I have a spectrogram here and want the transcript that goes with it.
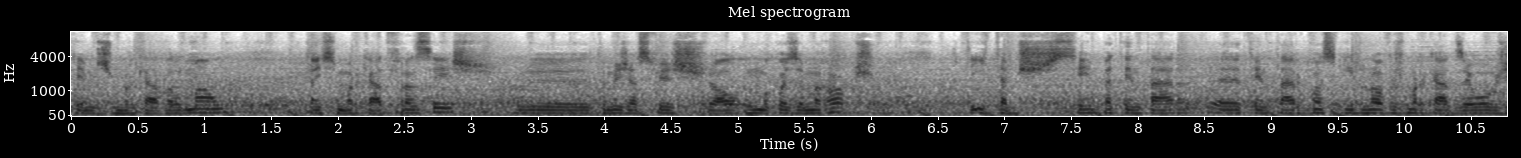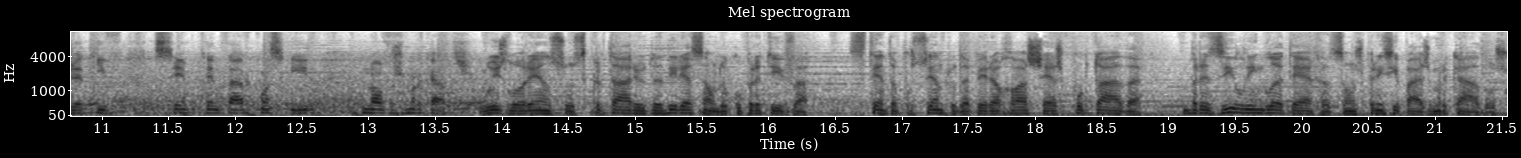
temos mercado alemão, tem-se mercado francês, eh, também já se fez alguma coisa Marrocos e estamos sempre a tentar, a tentar conseguir novos mercados. É o objetivo, sempre tentar conseguir novos mercados. Luís Lourenço, secretário da direção da cooperativa. 70% da pera rocha é exportada. Brasil e Inglaterra são os principais mercados.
